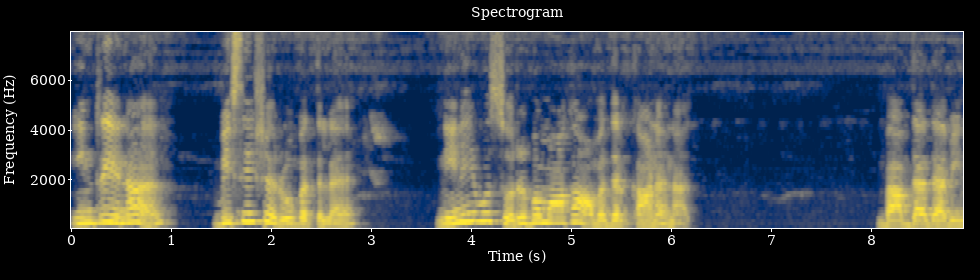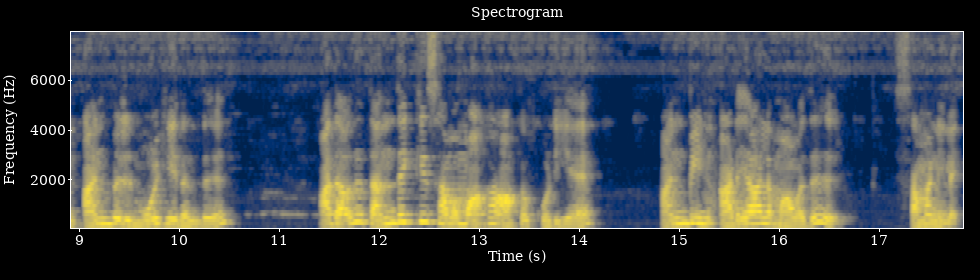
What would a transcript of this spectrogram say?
இன்றைய நாள் விசேஷ ரூபத்தில் நினைவு சொரூபமாக ஆவதற்கான நாள். பாப்தாதாவின் அன்பில் மூழ்கியிருந்து அதாவது தந்தைக்கு சமமாக ஆகக்கூடிய அன்பின் அடையாளமாவது சமநிலை.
